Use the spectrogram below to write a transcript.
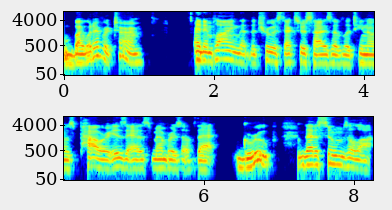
by whatever term and implying that the truest exercise of Latinos' power is as members of that group, that assumes a lot,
